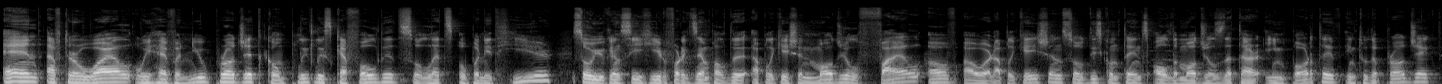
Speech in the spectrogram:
And after a while we have a new project completely scaffolded, so let's open it here. So you can see here, for example, the application module file of our application. So this contains all the modules that are imported into the project.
